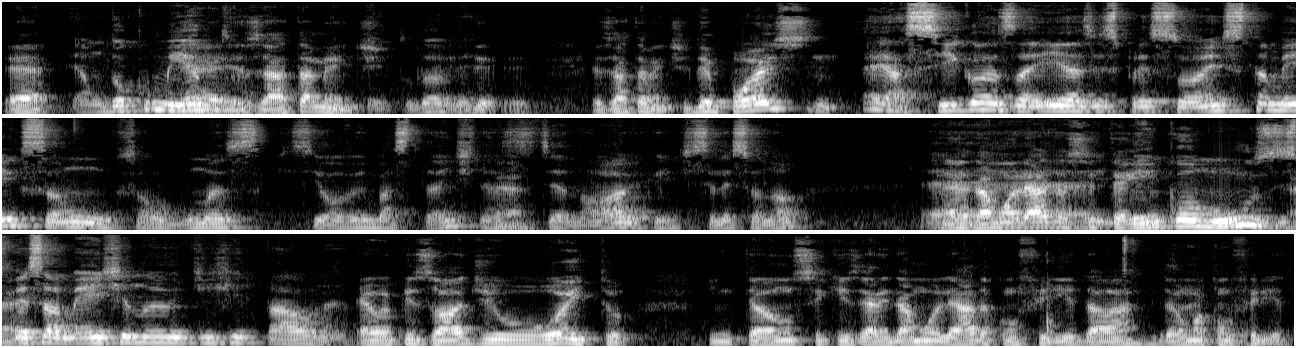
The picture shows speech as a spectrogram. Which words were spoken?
É, é um documento. É, exatamente. Tem tudo a ver. De, exatamente. Depois. É, as siglas aí, as expressões também são, são algumas que se ouvem bastante, né? As é. 19 que a gente selecionou. É, dá uma olhada se tem. Incomuns, é. especialmente no digital, né? É o episódio 8. Então, se quiserem dar uma olhada, conferida lá, dá uma conferida.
